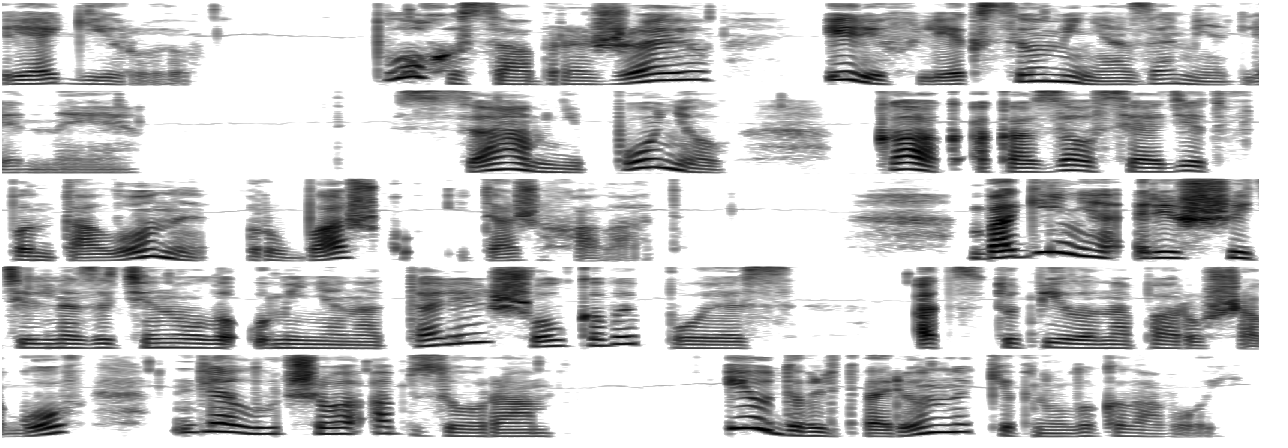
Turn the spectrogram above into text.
реагирую. Плохо соображаю, и рефлексы у меня замедленные. Сам не понял, как оказался одет в панталоны, рубашку и даже халат. Богиня решительно затянула у меня на талии шелковый пояс, отступила на пару шагов для лучшего обзора и удовлетворенно кивнула головой.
